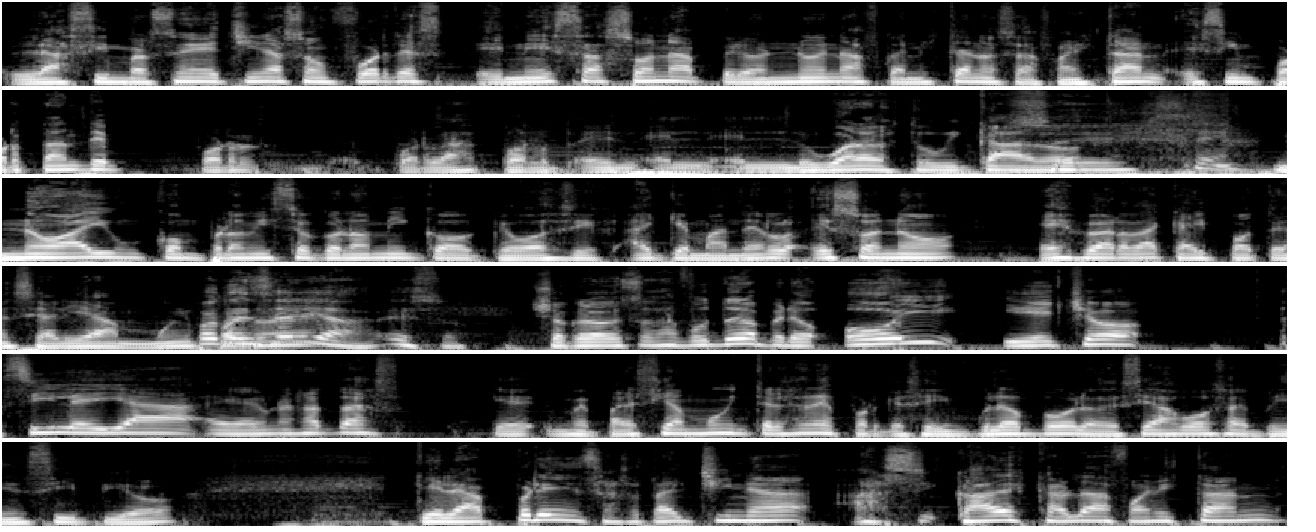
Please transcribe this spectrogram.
las inversiones de China son fuertes en esa zona, pero no en Afganistán. O sea, Afganistán es importante por, por, la- por el, el- el lugar donde está ubicado. Sí. Sí. No hay un compromiso económico que vos decís hay que mantenerlo. Eso no. Es verdad que hay potencialidad muy importante. Potencialidad, eso. Yo creo que eso es a futuro, pero hoy, y de hecho, sí leía eh, unas notas que me parecían muy interesantes porque se vinculó un poco lo que decías vos al principio, que la prensa estatal china, cada vez que hablaba de Afganistán,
